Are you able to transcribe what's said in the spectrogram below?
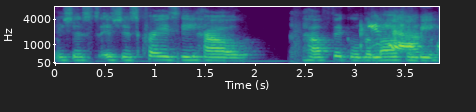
it's just it's just crazy how how fickle the law can be.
